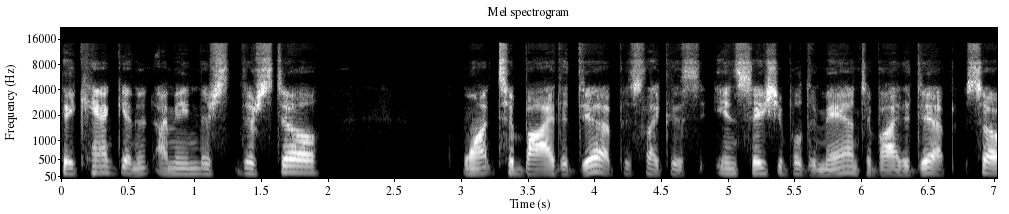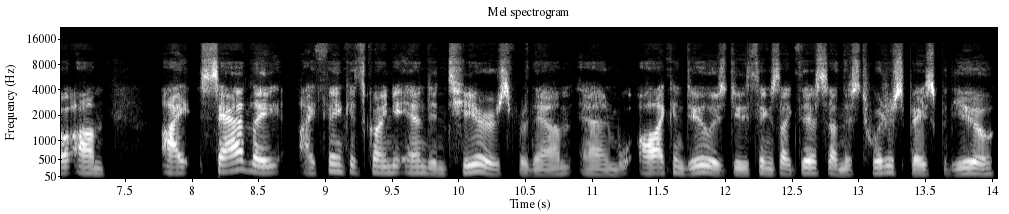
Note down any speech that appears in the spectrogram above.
they can't get it. I mean, they're they're still want to buy the dip. It's like this insatiable demand to buy the dip. So um, I sadly, I think it's going to end in tears for them. And all I can do is do things like this on this Twitter space with you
